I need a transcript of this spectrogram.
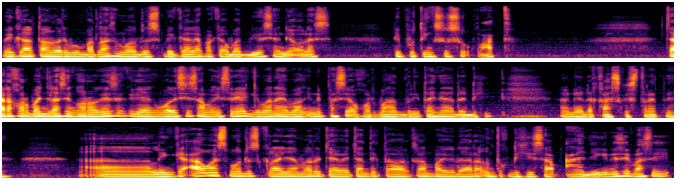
begal tahun 2014 modus begalnya pakai obat bius yang dioles di puting susu. What? Cara korban jelasin kronologis kejadian polisi sama istrinya gimana ya bang? Ini pasti awkward banget beritanya ada di ini ada kaskus threadnya. Uh, linknya awas modus kerajaan baru cewek cantik tawarkan payudara untuk dihisap. Anjing ini sih pasti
